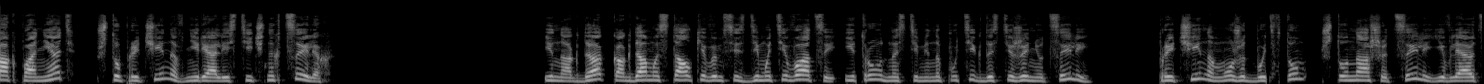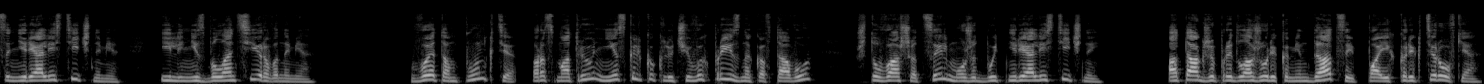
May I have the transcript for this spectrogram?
Как понять, что причина в нереалистичных целях? Иногда, когда мы сталкиваемся с демотивацией и трудностями на пути к достижению целей, причина может быть в том, что наши цели являются нереалистичными или несбалансированными. В этом пункте рассмотрю несколько ключевых признаков того, что ваша цель может быть нереалистичной, а также предложу рекомендации по их корректировке.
